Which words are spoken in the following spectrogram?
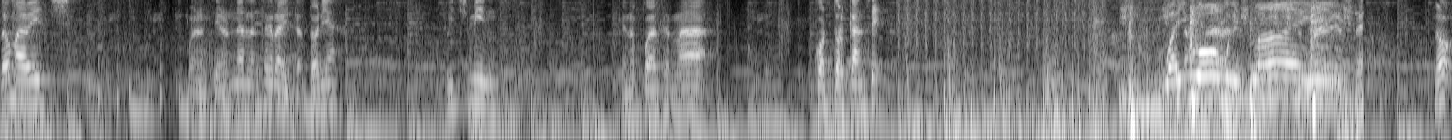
Toma, bitch. Bueno, tiene una lanza gravitatoria. Which means que no puede hacer nada corto alcance. Why you always lying? No,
